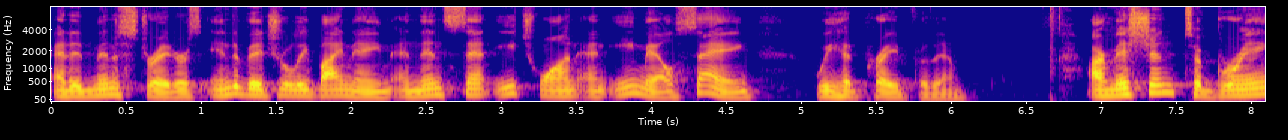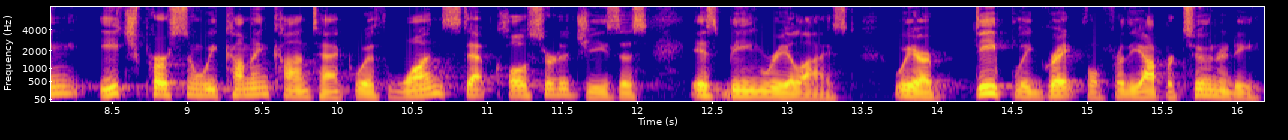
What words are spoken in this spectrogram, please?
and administrators individually by name, and then sent each one an email saying we had prayed for them. Our mission to bring each person we come in contact with one step closer to Jesus is being realized. We are deeply grateful for the opportunity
